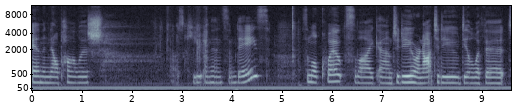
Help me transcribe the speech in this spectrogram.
and the nail polish. That was cute. And then some days. Some little quotes like um, to do or not to do, deal with it,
